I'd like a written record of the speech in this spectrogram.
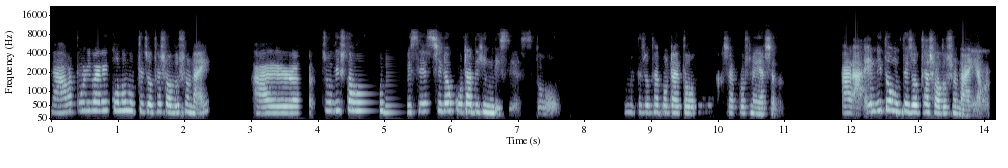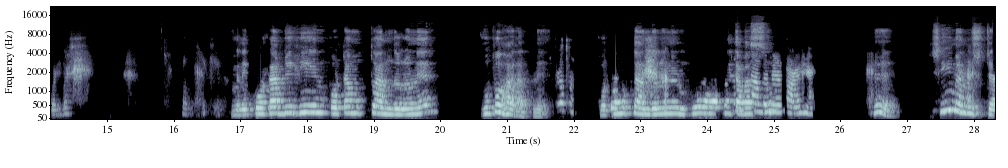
না আমার পরিবারে কোনো মুক্তিযোদ্ধার সদস্য নাই। আর চল্লিশতম বিসিএস ছিল কোটাবিহীন বিসিএস তো মুক্তিযোদ্ধা কোটায় তো আসার প্রশ্নই আসে না। আর এমনিতেও মুক্তিযোদ্ধা সদস্য নাই আমার পরিবারে। মানে কোটাবিহীন কোটা মুক্ত আন্দোলনের উপহার আপনি? প্রথম। কোটা মুক্ত আন্দোলনের উপহার আপনি মুক্ত তাবাসসুম আন্দোলনের পরে হ্যাঁ। হ্যাঁ সেই মানুষটা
